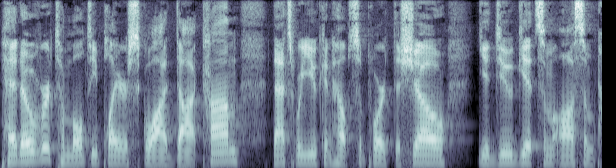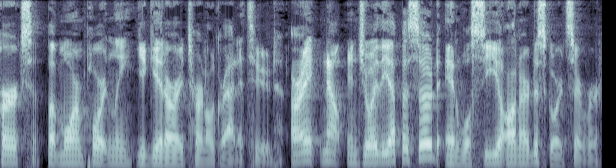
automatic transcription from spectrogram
Head over to multiplayer multiplayersquad.com. That's where you can help support the show. You do get some awesome perks, but more importantly, you get our eternal gratitude. All right. Now enjoy the episode and we'll see you on our Discord server.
